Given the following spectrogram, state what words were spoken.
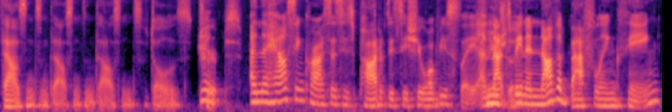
thousands and thousands and thousands of dollars Yeah. trips. And the housing crisis is part of this issue, obviously. And that's been another baffling thing.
